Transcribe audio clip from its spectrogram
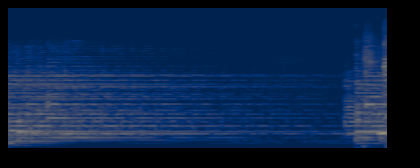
千古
